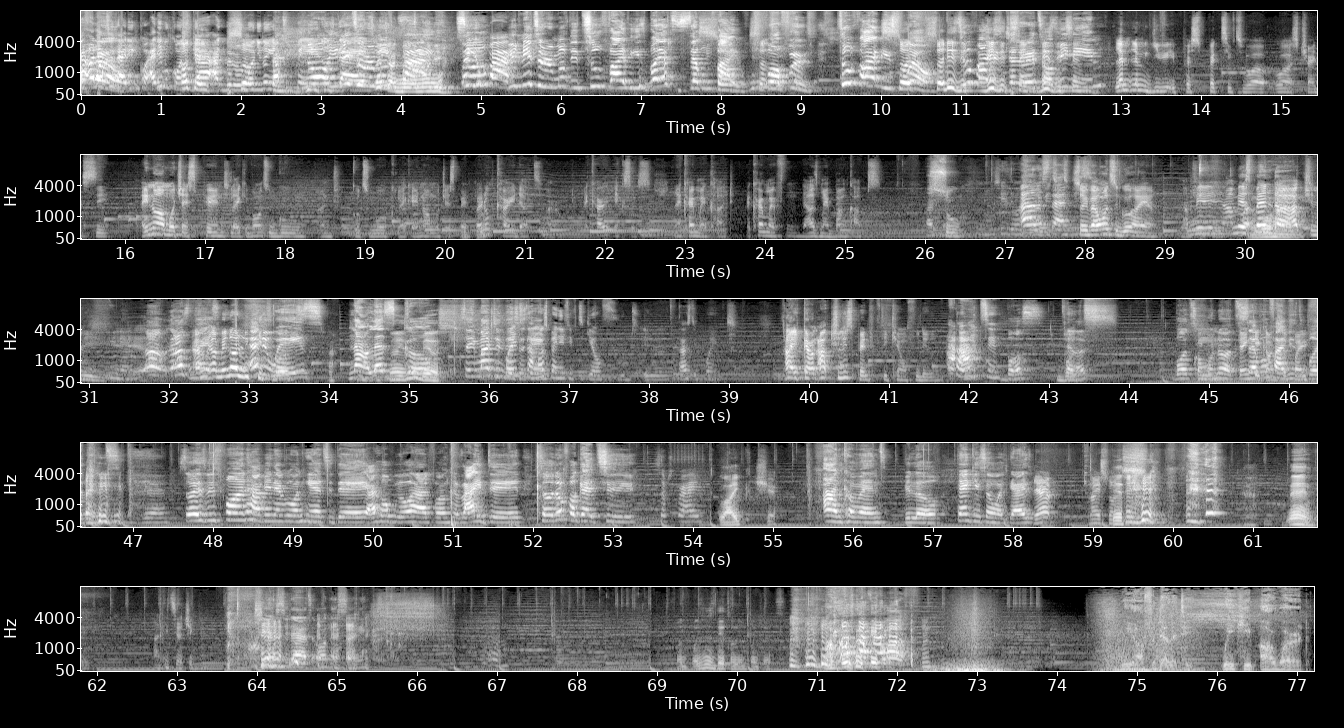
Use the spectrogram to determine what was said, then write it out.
consider Okay, Agbero so- money. You know, you have to pay No, you need to remove you Agbero pack, money. when you You need to remove the two five. His budget is seven So- five so- for food. Two five is So, well. so this is two five this is is the thing. generator. This is the meaning. Let, let me give you a perspective to what, what I was trying to say. I know how much I spend, like if I want to go and go to work, like I know how much I spend, but I don't carry that around. I carry excess, and I carry my card. I carry my phone that has my bank apps. So, I understand. so if I want to go higher, I may, I may spend that higher. actually. Oh, that's I nice. may, I may not look it. Anyways, now let's No, go. obvious. So imagine The point this, is, I'm okay? not spending 50k on food alone. That's the point. I can actually spend 50k on food alone. Ah, Eating. boss, tell us. But come you on, not. 10K Seven five is the budget. Yeah. so it's been fun having everyone here today. I hope you all had fun because I did. So don't forget to Subscribe. Like, sure. and comment below. Thank you so much, guys. Yeah, nice one. Yes. man. and eat your chicken. Cheers to that, honestly. But was this date on the budget? We are Fidelity. We keep our word.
